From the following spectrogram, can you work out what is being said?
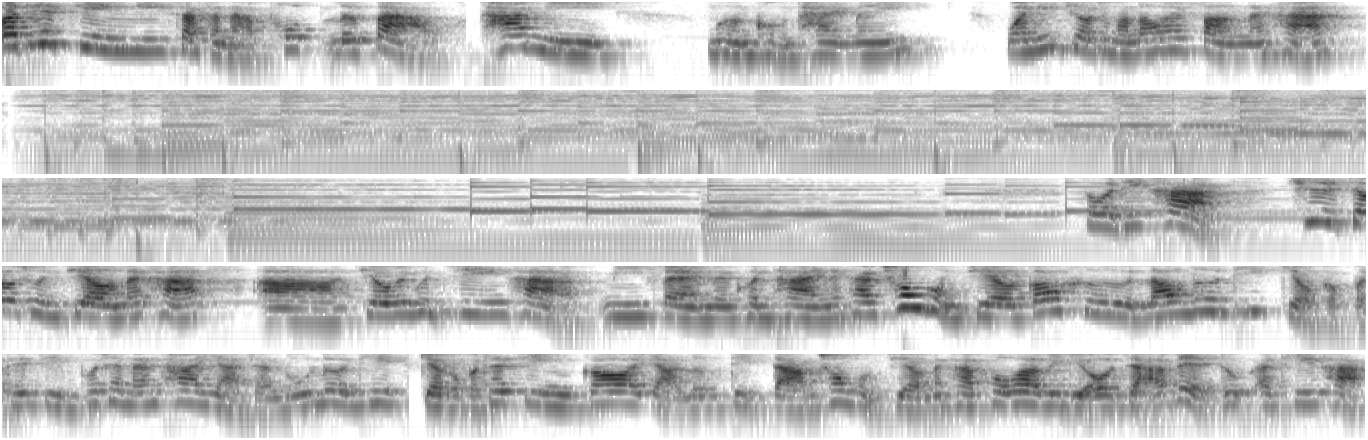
ประเทศจีนมีศาสนาพุทธหรือเปล่า ถ้ามีเมืองของไทยไหม วันนี้เชียวจะมาเล่าให้ฟังนะคะ สวัสดีค่ะ ชื่อเจ้าชวนเจียวนะคะอ่าเจียวเป็นคนจีนค่ะ มีแฟนเป็นคนไทยนะคะ ช่องของเจียวก็คือเล่าเรื่องที่เกี่ยวกับประเทศจีน เพราะฉะนั้นถ้าอยากจะรู้เรื่องที่เกี่ยวกับประเทศจีนก็อย่าลืมติดตามช่องของเจียวนะคะ เพราะว่าวิดีโอจะอัปเดตทุกอาทิตย์ค่ะ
